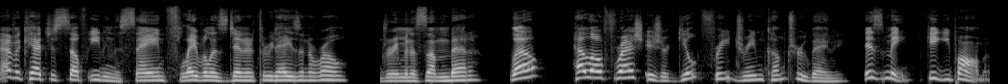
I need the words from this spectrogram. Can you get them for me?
Ever catch yourself eating the same flavorless dinner three days in a row? Dreaming of something better? Well, HelloFresh is your guilt-free dream come true, baby. It's me, Kiki Palmer.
